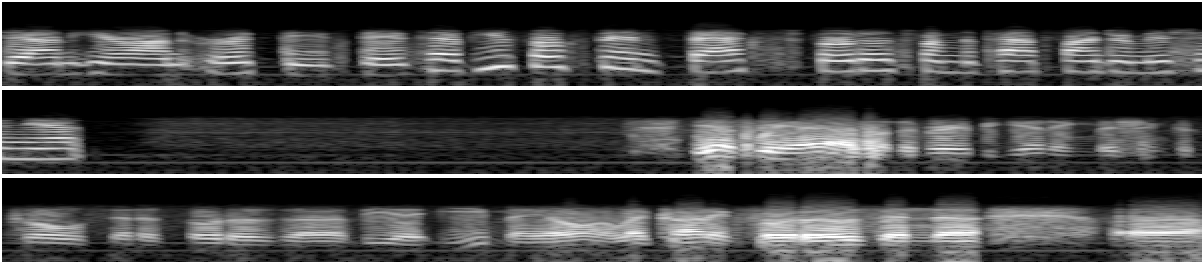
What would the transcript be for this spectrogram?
down here on Earth these days. Have you folks been faxed photos from the Pathfinder mission yet? Yes, we have. From the very beginning, Mission Control sent us photos uh, via email, electronic photos, and uh, uh,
